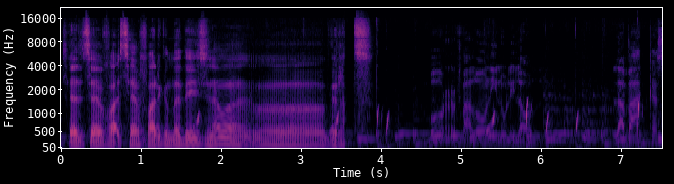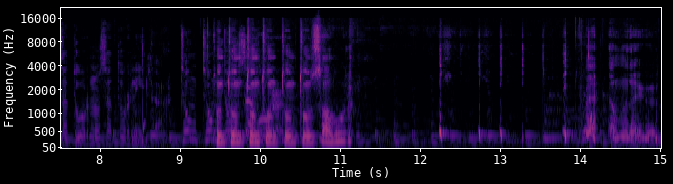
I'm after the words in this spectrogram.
Sen, sen, fa- sen farkında değilsin ama oo, gırt. Tun tun tun tun tun tun sahur. Amına koyayım.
